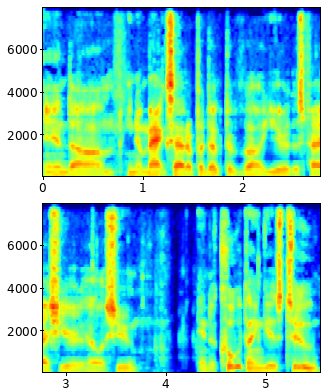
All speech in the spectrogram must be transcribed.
and um, you know, Max had a productive uh, year this past year at LSU. And the cool thing is too,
